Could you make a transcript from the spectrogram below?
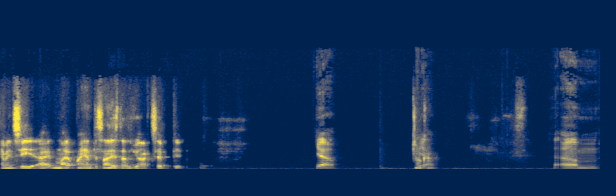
I mean, see, I, my my understanding is that you accept it. Yeah. Okay. Um.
